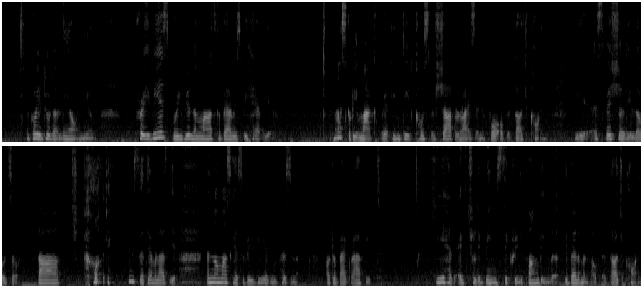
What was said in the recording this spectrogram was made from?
according to the Leon New. Previous reviewed the Musk various behavior. Musk remark will indeed cause the sharp rise and fall of the Dogecoin. He especially loads the Dogecoin in September last year. Elon Musk has revealed in personal autobiography he had actually been secretly funding the development of the Dogecoin,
